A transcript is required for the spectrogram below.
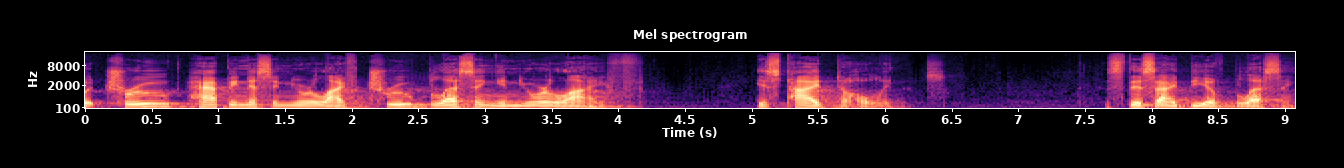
but true happiness in your life, true blessing in your life, is tied to holiness. It's this idea of blessing.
